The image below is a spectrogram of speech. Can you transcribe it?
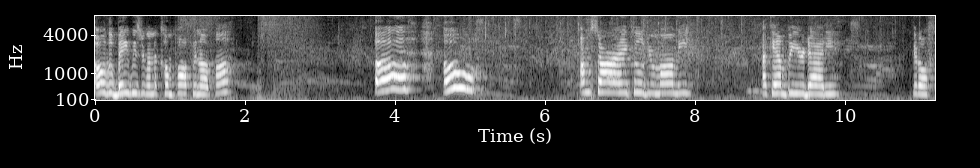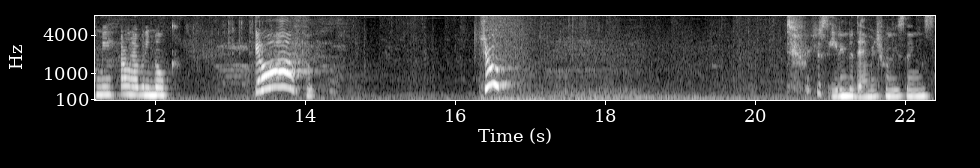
Oh, the babies are gonna come popping up, huh? Oh, oh. I'm sorry I killed your mommy. I can't be your daddy. Get off me. I don't have any milk. Get off! Shoot! We're just eating the damage from these things.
